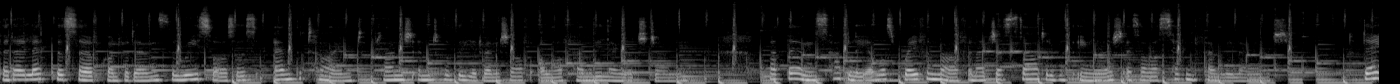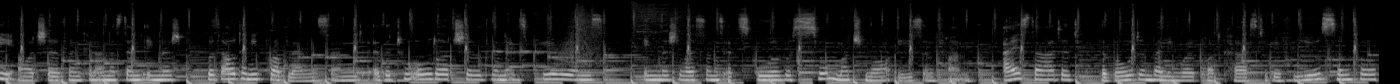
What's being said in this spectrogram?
that I lacked the self confidence, the resources, and the time to plunge into the adventure of our family language journey. But then suddenly I was brave enough and I just started with English as our second family language. Today, our children can understand English without any problems, and uh, the two older children experience English lessons at school with so much more ease and fun. I started the Bold and Bilingual podcast to give you simple,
